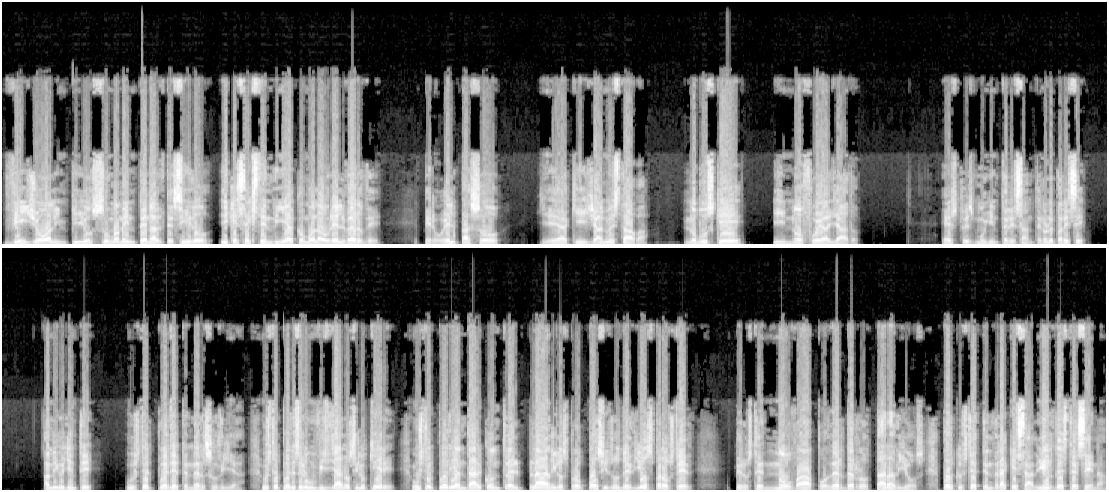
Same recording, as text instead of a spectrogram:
Vi yo al impío sumamente enaltecido y que se extendía como laurel verde, pero él pasó, y he aquí ya no estaba. Lo busqué, y no fue hallado. Esto es muy interesante, ¿no le parece? Amigo oyente, usted puede tener su día. Usted puede ser un villano si lo quiere. Usted puede andar contra el plan y los propósitos de Dios para usted. Pero usted no va a poder derrotar a Dios, porque usted tendrá que salir de esta escena.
